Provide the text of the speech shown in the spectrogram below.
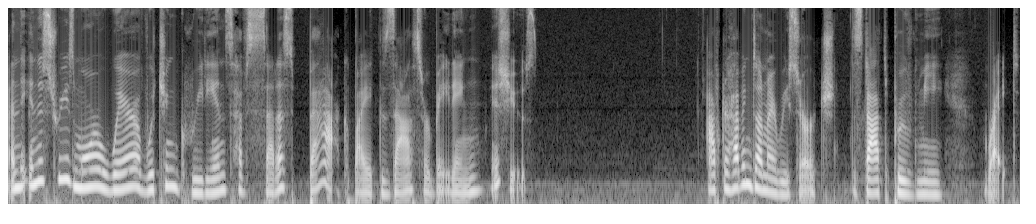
and the industry is more aware of which ingredients have set us back by exacerbating issues. After having done my research, the stats proved me right.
